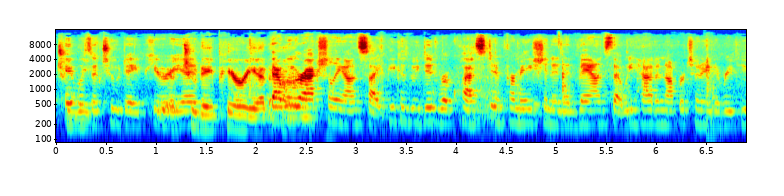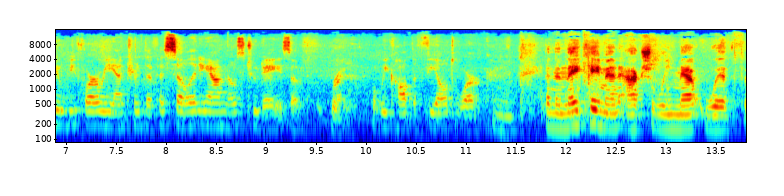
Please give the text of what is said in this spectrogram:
two It was a week- two-day a period. Two-day period. That we were um, actually on site, because we did request information in advance that we had an opportunity to review before we entered the facility on those two days of Right. what we called the field work. And then they came in, actually met with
